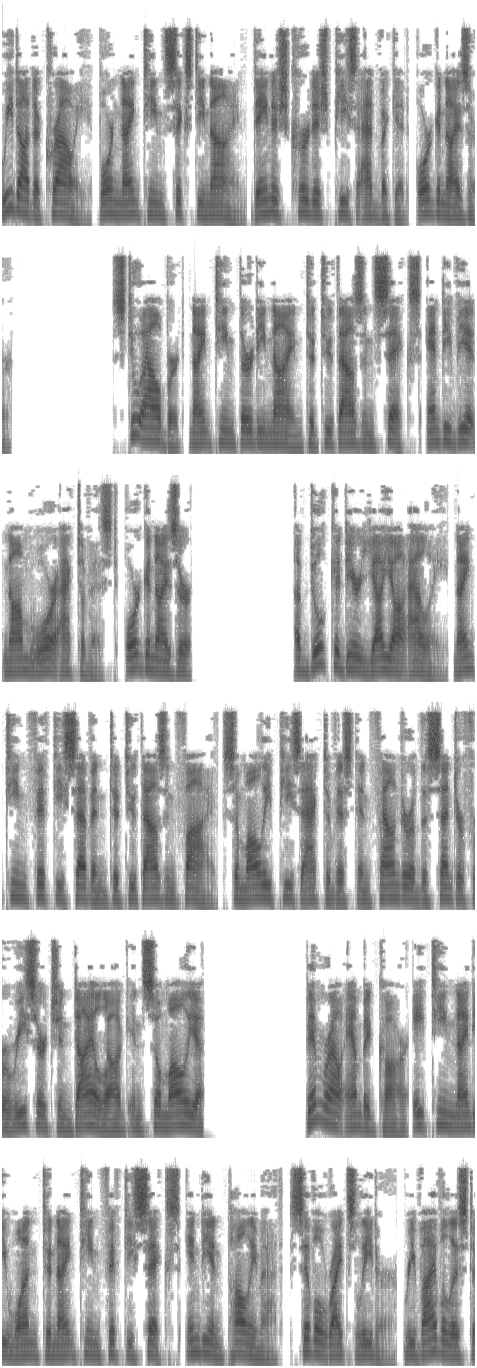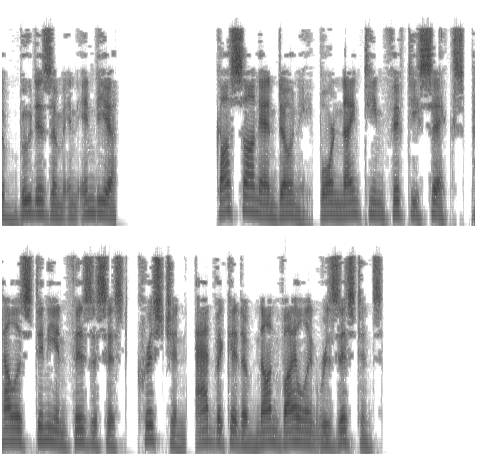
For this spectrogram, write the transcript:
Widad Akrawi, born 1969, Danish Kurdish peace advocate, organizer. Stu Albert (1939–2006), anti-Vietnam War activist, organizer. Abdulkadir Yahya Ali (1957–2005), Somali peace activist and founder of the Center for Research and Dialogue in Somalia. Bhimrao Ambedkar (1891–1956), Indian polymath, civil rights leader, revivalist of Buddhism in India. Ghassan Andoni born 1956, Palestinian physicist, Christian, advocate of nonviolent resistance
